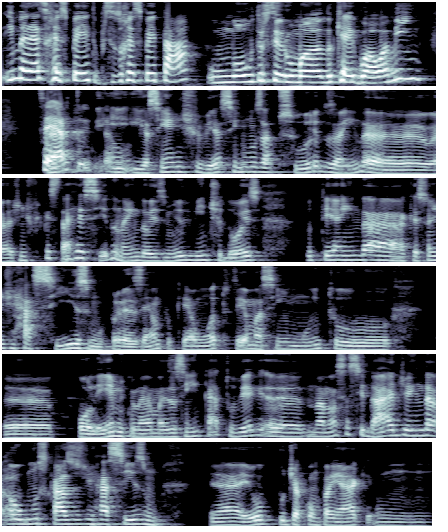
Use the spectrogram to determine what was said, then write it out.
E merece respeito, preciso respeitar um outro ser humano que é igual a mim, certo? Então, E, e assim a gente vê assim uns absurdos ainda. eh, A gente fica estarrecido, né? Em 2022, tu ter ainda questões de racismo, por exemplo, que é um outro tema assim muito eh, polêmico, né? Mas assim, cara, tu vê eh, na nossa cidade ainda alguns casos de racismo. né? eu pude acompanhar um-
